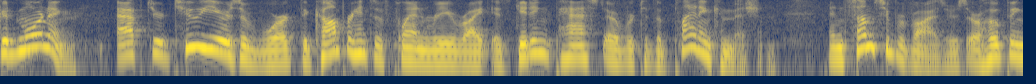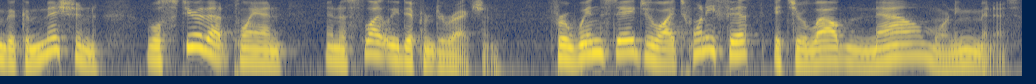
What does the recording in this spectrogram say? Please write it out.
Good morning. After two years of work, the comprehensive plan rewrite is getting passed over to the Planning Commission, and some supervisors are hoping the Commission will steer that plan in a slightly different direction. For Wednesday, July 25th, it's your Loudoun Now Morning Minute.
